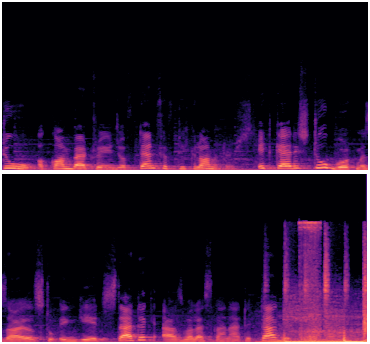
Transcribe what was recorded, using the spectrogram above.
to a combat range of 1050 kilometers. It carries two Barq missiles to engage static as well as kinetic targets.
